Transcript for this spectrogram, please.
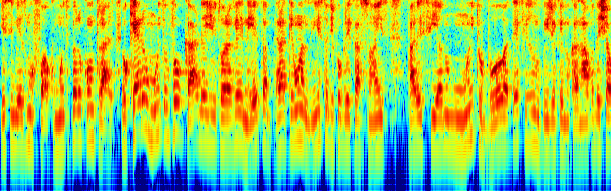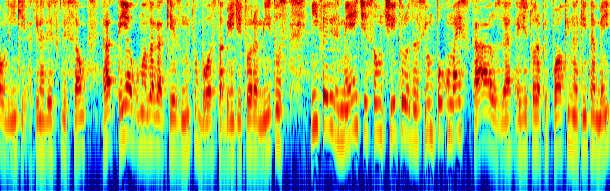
esse mesmo foco, muito pelo contrário. Eu quero muito focar na editora Veneta, ela tem uma lista de publicações para esse ano muito boa, até fiz um vídeo aqui no canal, vou deixar o link aqui na descrição. Ela tem algumas HQs muito boas também, editora Mitos. Infelizmente são títulos assim um pouco mais caros, né? A editora Pipoca aqui também,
